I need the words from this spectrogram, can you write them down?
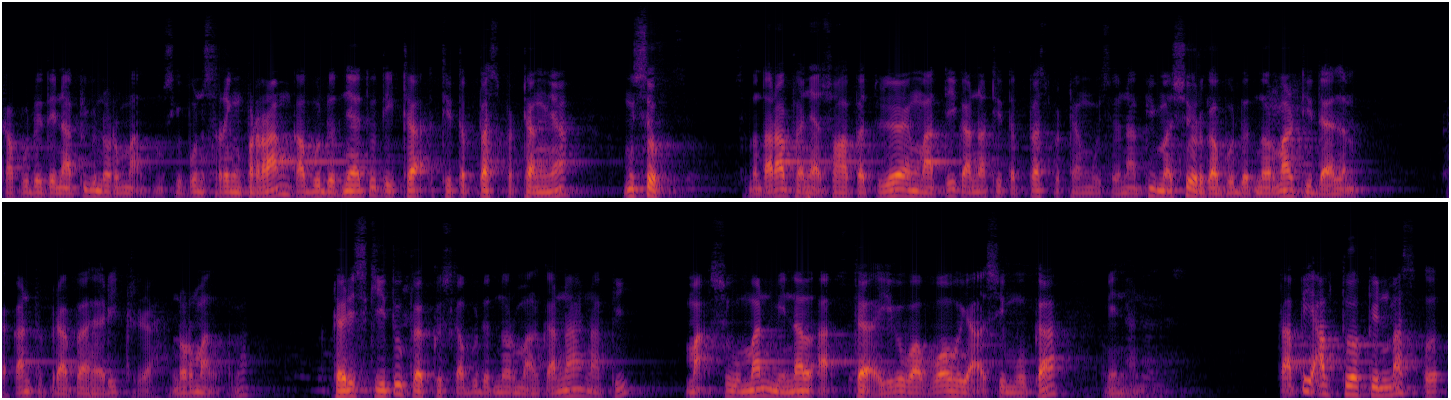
kabudut Nabi normal. Meskipun sering perang, kabudutnya itu tidak ditebas pedangnya musuh. Sementara banyak sahabat beliau yang mati karena ditebas pedang musuh. Nabi masyur kabudut normal di dalam. Bahkan beberapa hari gerah. Normal. Dari segi itu bagus kabudut normal. Karena Nabi maksuman minal akda. Iku wawahu ya'simuka minan. Tapi Abdullah bin Mas'ud,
